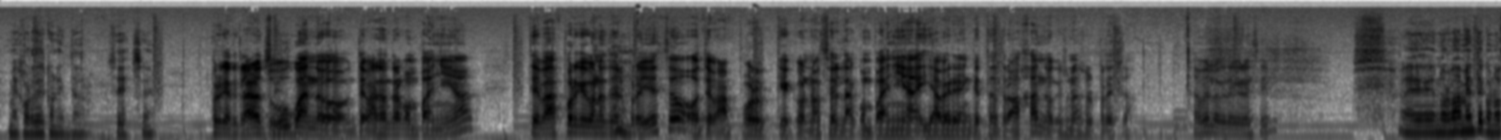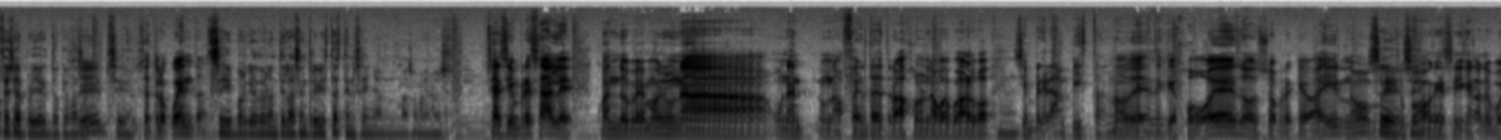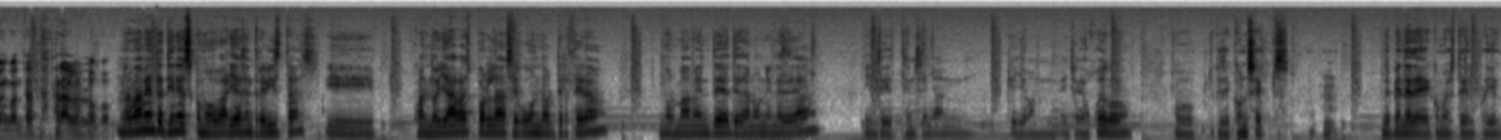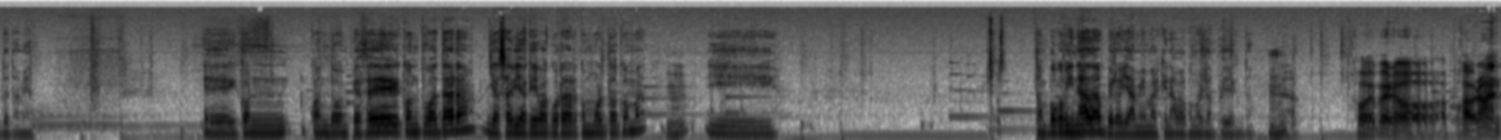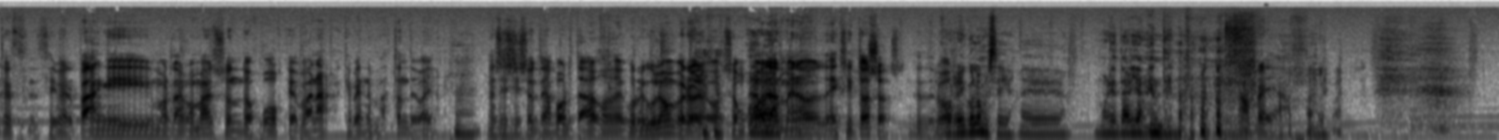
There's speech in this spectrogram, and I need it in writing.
Mejor desconectar. Sí. Sí. Porque claro, tú cuando te vas a otra compañía, ¿te vas porque conoces el proyecto o te vas porque conoces la compañía y a ver en qué estás trabajando, que es una sorpresa? ¿Sabes lo que te quiero decir? Eh, normalmente conoces el proyecto que vas ¿Sí? a sí. O sea, te lo cuentas. Sí, porque durante las entrevistas te enseñan más o menos. O sea, siempre sale, cuando vemos una, una, una oferta de trabajo en una web o algo, siempre dan pistas, ¿no? De, de qué juego es o sobre qué va a ir, ¿no? Sí, Supongo que sí, que no te pueden contratar a lo loco. Normalmente tienes como varias entrevistas y cuando ya vas por la segunda o tercera, normalmente te dan un NDA y te, te enseñan qué llevan hecho de juego o yo qué sé, concepts. Hmm. Depende de cómo esté el proyecto también. Eh, con, cuando empecé con Tuatara ya sabía que iba a currar con Mortal Kombat y tampoco vi nada, pero ya me imaginaba cómo era el proyecto. Ya. Joder, pero poca broma, entre Cyberpunk y Mortal Kombat son dos juegos que van a, que venden bastante, vaya. No sé si eso te aporta algo de currículum, pero son Ah, juegos bueno. al menos exitosos, desde luego. Currículum sí, eh, monetariamente no. No, hombre, ya.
